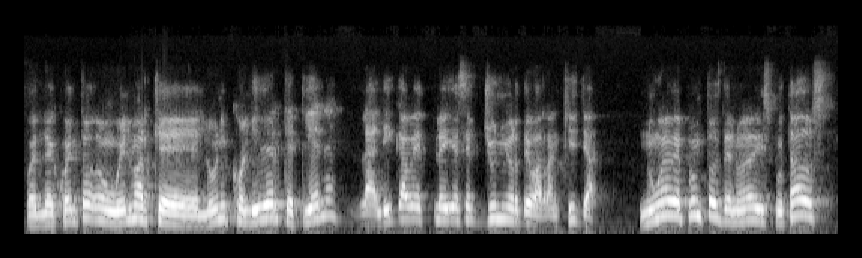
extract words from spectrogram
Pues le cuento, don Wilmar, que el único líder que tiene la Liga Betplay es el Junior de Barranquilla. Nueve puntos de nueve disputados.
